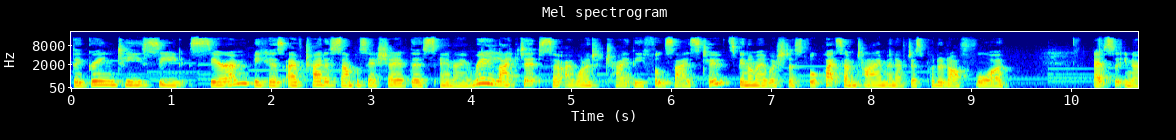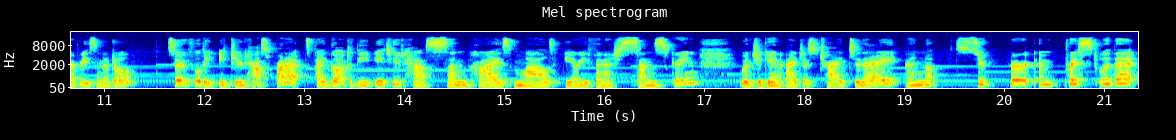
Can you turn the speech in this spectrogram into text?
the green tea seed serum because I've tried a sample sachet of this and I really liked it. So I wanted to try the full size too. It's been on my wish list for quite some time and I've just put it off for absolutely no reason at all. So for the Etude House products, I got the Etude House Sunprise Mild Airy Finish Sunscreen, which again I just tried today. I'm not super impressed with it.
